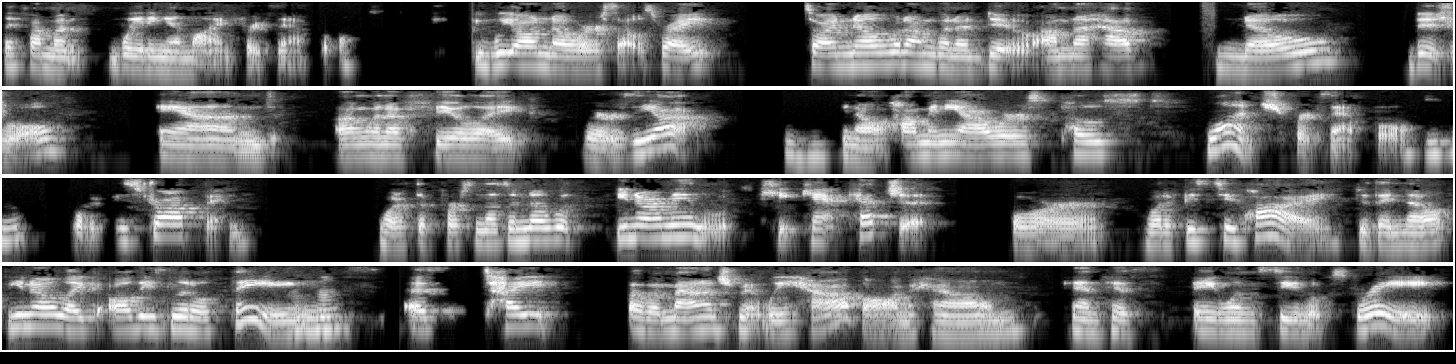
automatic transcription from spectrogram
if I'm waiting in line, for example. We all know ourselves, right? So I know what I'm going to do. I'm going to have no visual and I'm going to feel like, where's he at? Mm-hmm. You know, how many hours post lunch, for example? Mm-hmm. What if he's dropping? What if the person doesn't know what, you know what I mean? He can't catch it. Or what if he's too high? Do they know? You know, like all these little things mm-hmm as tight of a management we have on him and his A1C looks great.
